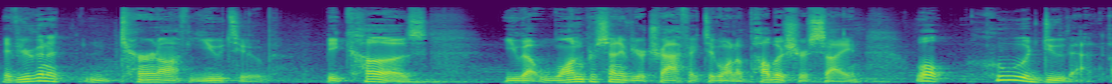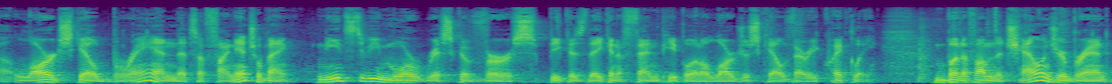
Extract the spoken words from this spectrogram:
If you're going to turn off YouTube because you got 1% of your traffic to go on a publisher site, well, who would do that? A large scale brand that's a financial bank needs to be more risk averse because they can offend people at a larger scale very quickly. But if I'm the challenger brand,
